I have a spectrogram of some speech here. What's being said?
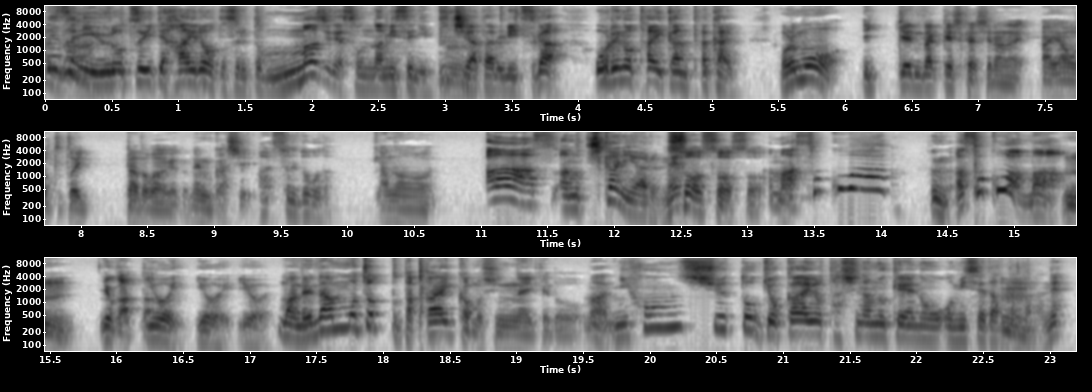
べずにうろついて入ろうとすると、マジでそんな店にぶち当たる率が、俺の体感高い。俺も一軒だけしか知らない。あ、山本と行ったとこだけどね、昔。あ、それどこだ？あの、ああ、そあの地下にあるね。そうそうそあまあ、あそこは、うん、あそこはまあう。、うん。よかった。良い、良い、良い。まあ値段もちょっと高いかもしんないけど、まあ、日本酒と魚介をたしなむ系のお店だったからね。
